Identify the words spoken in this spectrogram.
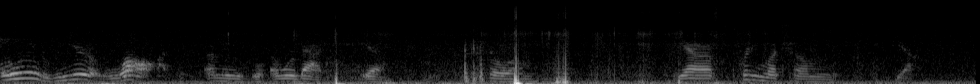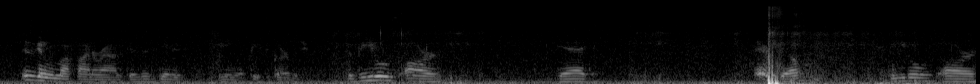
And we're live. I mean, we're back. Yeah. So, um, yeah, pretty much, um, yeah. This is gonna be my final round because this game is being a piece of garbage. The Beatles are dead. There we go. Beatles are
